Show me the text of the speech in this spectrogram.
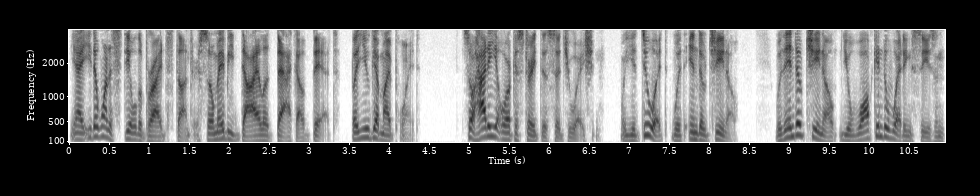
yeah, you don't want to steal the bride's thunder, so maybe dial it back a bit. But you get my point. So, how do you orchestrate this situation? Well, you do it with Indochino. With Indochino, you walk into wedding season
